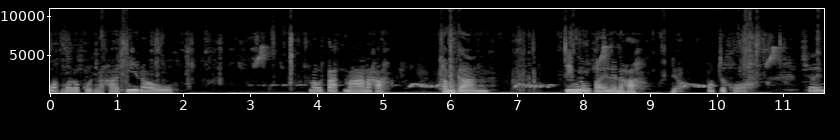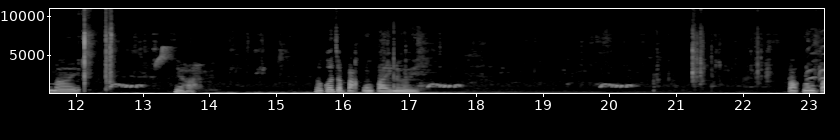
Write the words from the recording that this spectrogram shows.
กวักมรกตนะคะ ที่เรา เราตัดมานะคะทำการจิ้มลงไปเลยนะคะ เดี๋ยวป๊อบจะขอใช้ไม้ เนี่ยค่ะ แล้วก็จะปักลงไปเลย ปักลงไป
